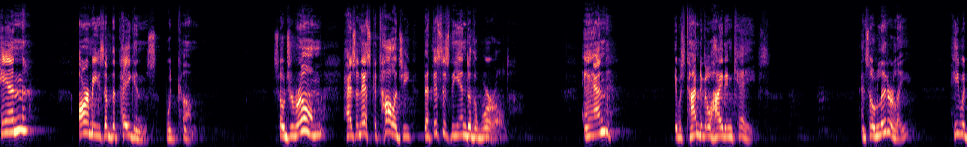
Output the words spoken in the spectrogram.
10 armies of the pagans would come. So Jerome has an eschatology that this is the end of the world. And it was time to go hide in caves. And so, literally, he would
